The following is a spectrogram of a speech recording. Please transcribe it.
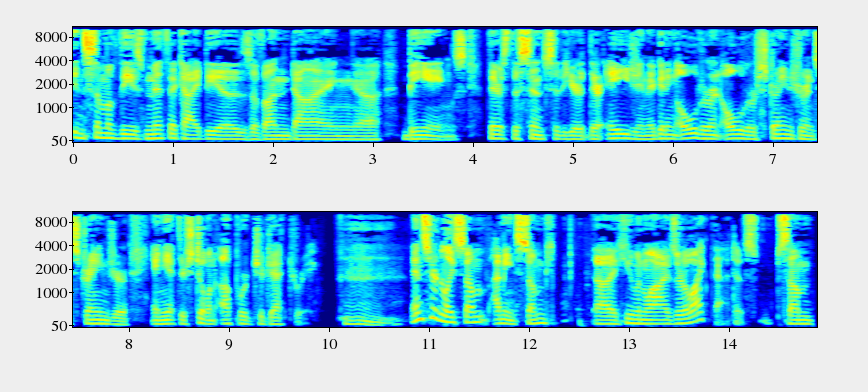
in some of these mythic ideas of undying uh, beings, there's the sense that you're, they're aging, they're getting older and older, stranger and stranger, and yet there's still an upward trajectory. Hmm. And certainly some, I mean, some uh, human lives are like that. Some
